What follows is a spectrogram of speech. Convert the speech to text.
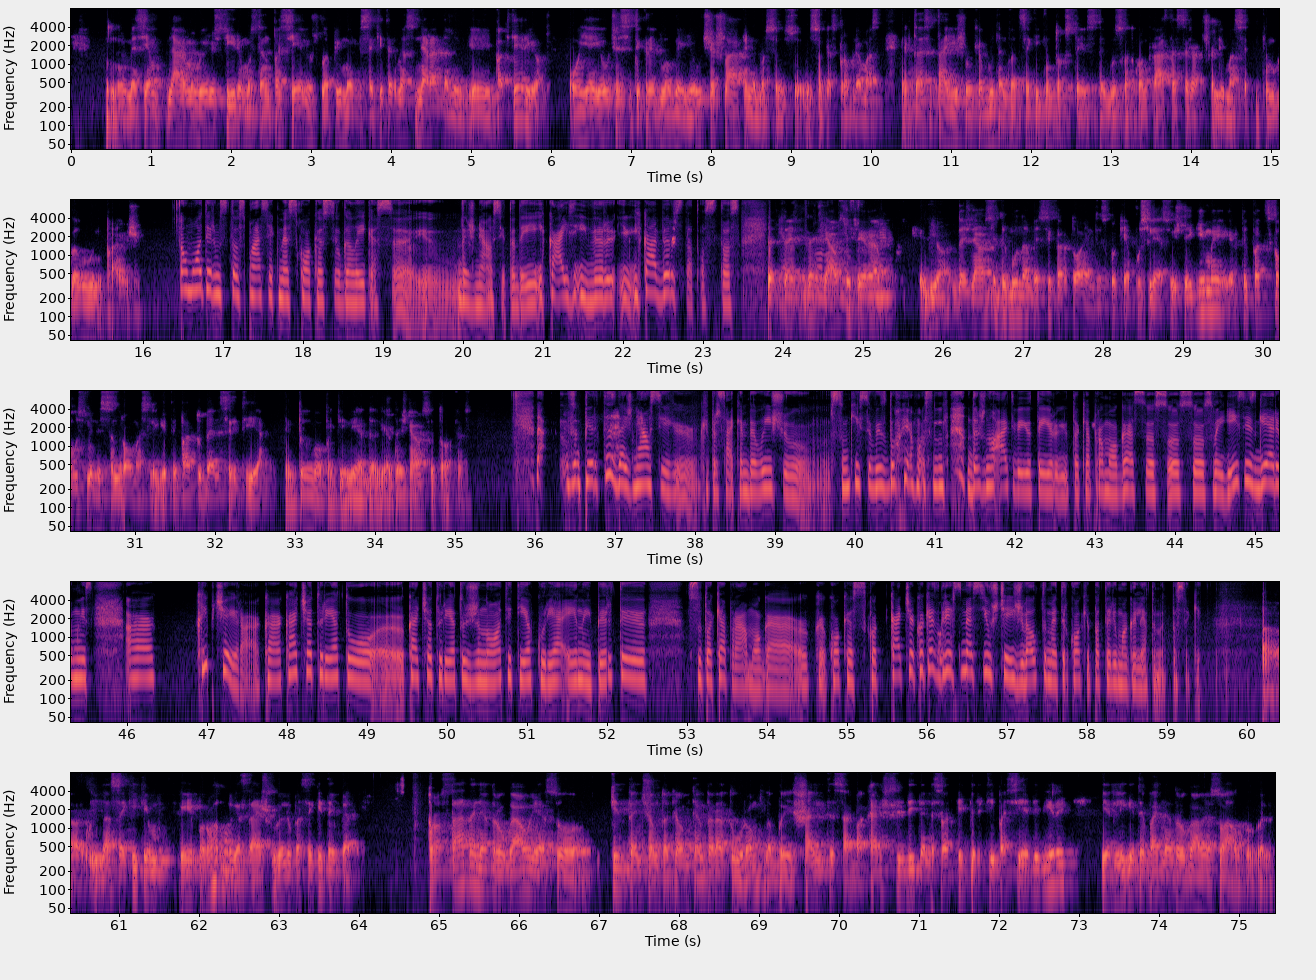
Nu mes jiem darom įvairius tyrimus ten pasėlių šlapimo ir visa kita ir mes nerandam bakterijų o jie jaučiasi tikrai blogai jaučia šlapinimosi viso visokias problemas. Ir tas tą iššaukia būtent vat sakykim toks tai staigus vat kontrastas ir atšalimas sakykim galūnių pavyzdžiui. O moterims tos pasekmės kokios ilgalaikės e, dažniausiai tada į ką į vir į ką virsta tos tos dažniausiai tai yra jo dažniausiai tai būna besikartojantys kokie pūslės uždegimai ir taip pat skausminis sindromas lygiai taip pat dubens srityje ir pilvo apatinėje dalyje dažniausiai tokios pirtis dažniausiai kaip ir sakėm be vaišių sunkiai įsivaizduojamos. Dažnu atveju tai ir tokia pramoga su su su svaigiaisiais gėrimais. A kaip čia yra? Ką ką čia turėtų ką čia turėtų žinoti tie kurie eina į pirtį su tokia pramoga? Kokias ko ką čia kokias grėsmes jūs čia įžvelgtumėt ir kokį patarimą galėtumėt pasakyt na sakykim kaip urologas tai aišku galiu pasakyt taip kad prostata nedraugauja su kintančiom tokiom temperatūrom labai šaltis arba karštis didelis vat kaip pirty pasėdi vyrai ir lygiai taip pat nedraugauja su alkoholiu.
